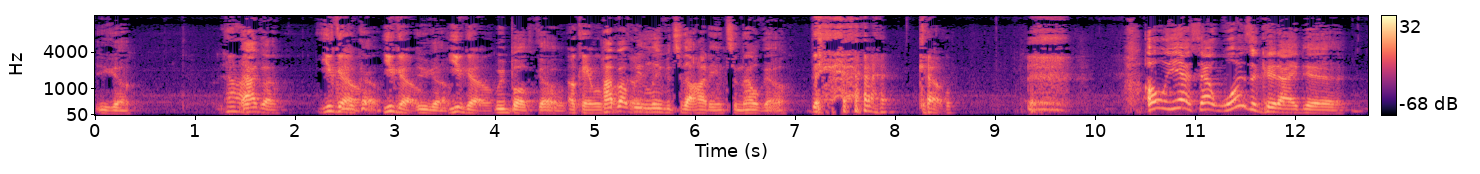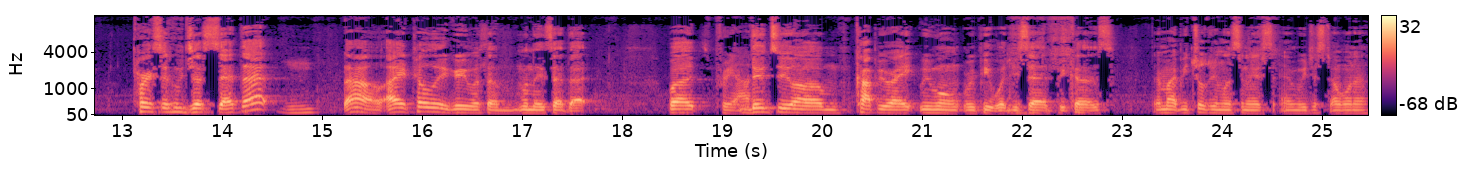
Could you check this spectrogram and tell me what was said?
You go. No, I go. you go. You go. You go. You go. You go. We both go. Okay, we'll How about we leave it to the audience and they'll go? go. Oh yes, that was a good idea. Person who just said that. Mm-hmm. Wow, I totally agree with them when they said that. But awesome. due to um, copyright, we won't repeat what you said because there might be children listeners, and we just don't want to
